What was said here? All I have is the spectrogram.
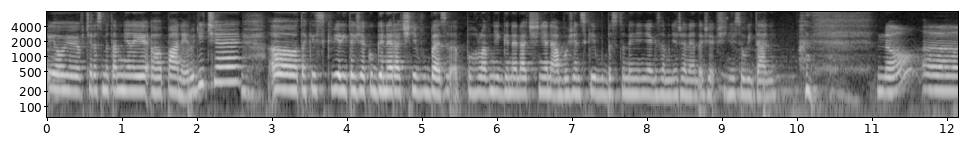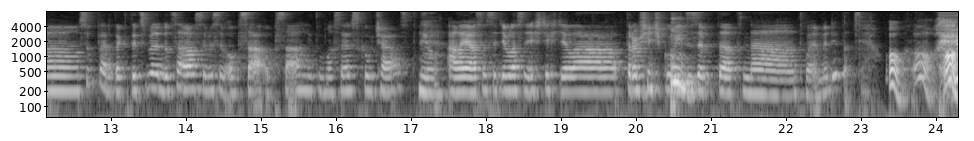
jo, jo, včera jsme tam měli uh, pány rodiče, uh, taky skvělý, takže jako generačně vůbec, pohlavně generačně, náboženský vůbec to není nějak zaměřené, takže všichni jsou vítáni. No, uh, super, tak teď jsme docela si myslím obsá, obsáhli tu masérskou část, jo. ale já jsem se tě vlastně ještě chtěla trošičku víc zeptat na tvoje meditace. Oh. Oh. oh.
